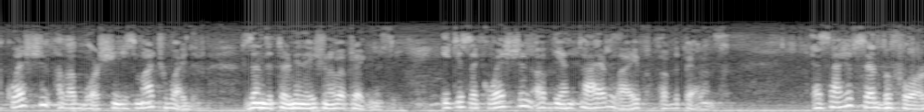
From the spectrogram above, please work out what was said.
question of abortion is much wider than the termination of a pregnancy. It is a question of the entire life of the parents. As I have said before,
